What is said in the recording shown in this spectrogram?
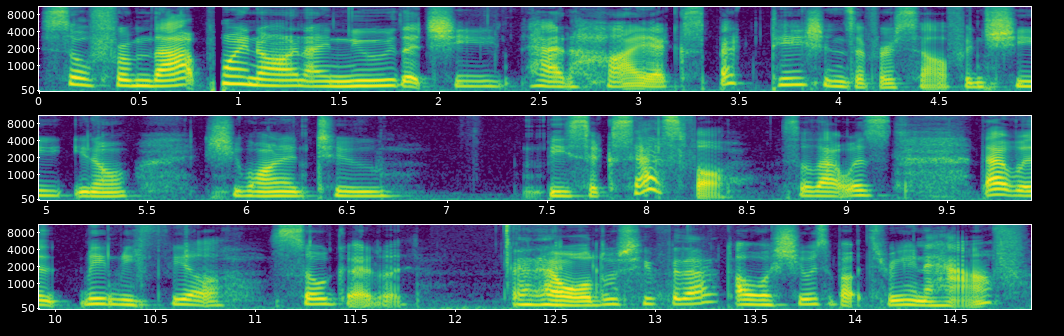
So from that point on, I knew that she had high expectations of herself and she, you know, she wanted to be successful. So that was, that was, made me feel so good. And how old was she for that? Oh, she was about three and a half.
